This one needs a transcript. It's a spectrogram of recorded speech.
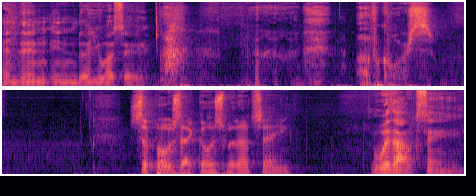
and then in the USA. Of course. Suppose that goes without saying. Without saying,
